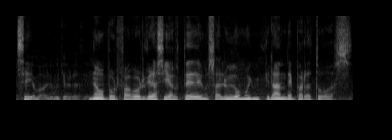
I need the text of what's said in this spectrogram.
Sí. Muy amable, muchas gracias. No, por favor, gracias a ustedes, un saludo muy grande para todos.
